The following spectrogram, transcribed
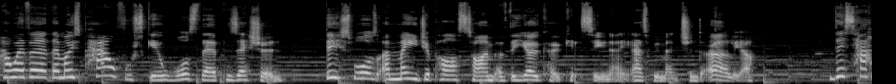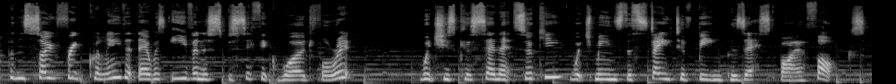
However, their most powerful skill was their possession. This was a major pastime of the Yako Kitsune, as we mentioned earlier. This happens so frequently that there was even a specific word for it, which is Kitsunetsuki, which means the state of being possessed by a fox.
